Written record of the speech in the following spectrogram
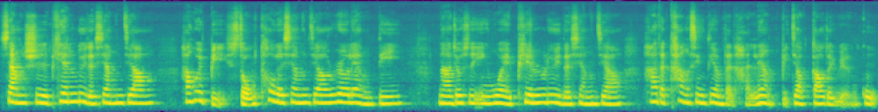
像是偏绿的香蕉，它会比熟透的香蕉热量低，那就是因为偏绿的香蕉它的抗性淀粉含量比较高的缘故。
